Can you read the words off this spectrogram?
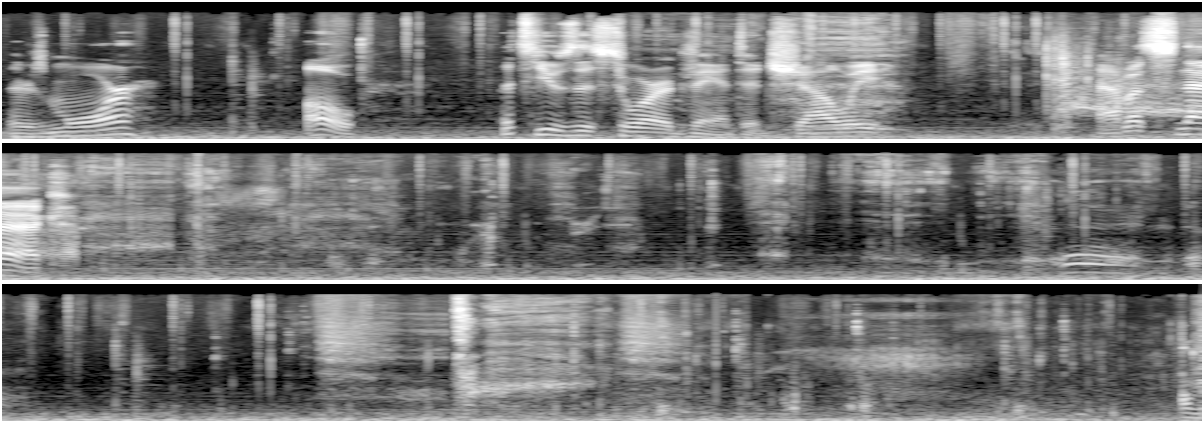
There's more? Oh, let's use this to our advantage, shall we? Have a snack. Oh,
